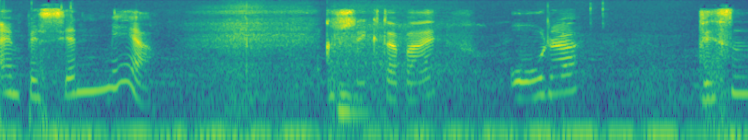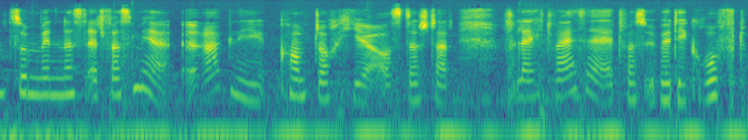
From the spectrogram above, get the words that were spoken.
ein bisschen mehr Geschick dabei oder wissen zumindest etwas mehr. Ragni kommt doch hier aus der Stadt. Vielleicht weiß er etwas über die Gruft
